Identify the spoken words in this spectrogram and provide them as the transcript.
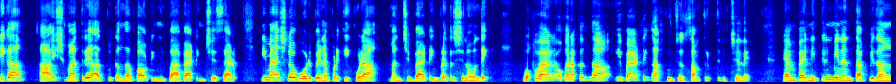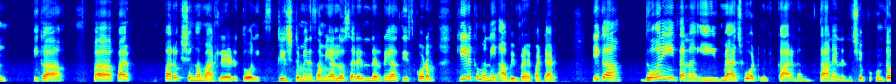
ఇక ఆయుష్ మాత్రే అద్భుతంగా బౌటింగ్ బ్యాటింగ్ చేశాడు. ఈ మ్యాచ్లో ఓడిపోయినప్పటికీ కూడా మంచి బ్యాటింగ్ ప్రదర్శన ఉంది. ఒకవేళ ఒక రకంగా ఈ బ్యాటింగ్ నాకు కొంచెం సంతృప్తినిచ్చింది. ఎంపైర్ నితిన్ మీనన్ తప్పిదం ఇక ప ప పరోక్షంగా మాట్లాడాడు ధోని. క్లిష్టమైన సమయాల్లో సరైన నిర్ణయాలు తీసుకోవడం కీలకమని అభిప్రాయపడ్డాడు. ఇక ధోని తన ఈ మ్యాచ్ ఓటమికి కారణం తానేనని చెప్పుకుంటూ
